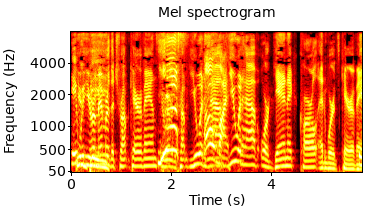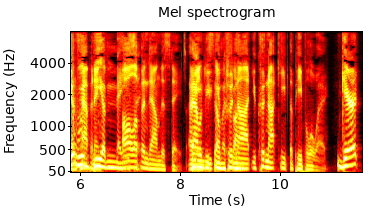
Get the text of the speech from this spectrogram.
it You, would. you be, remember the Trump caravans? You Yes! Trump, you would Oh, have my- you would have organic Carl Edwards caravans It would happening be amazing. all up and down this state. I That mean, would be you, so you much could fun. not you could not keep the people away. Garrett?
